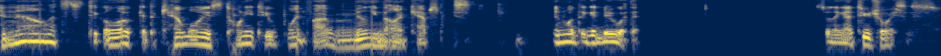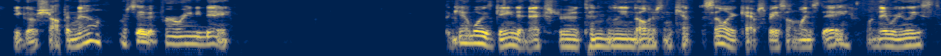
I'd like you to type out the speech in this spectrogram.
And now let's take a look at the Cowboys' $22.5 million cap space and what they can do with it. So they got two choices. You go shopping now or save it for a rainy day. The Cowboys gained an extra $10 million in cap- salary cap space on Wednesday when they released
